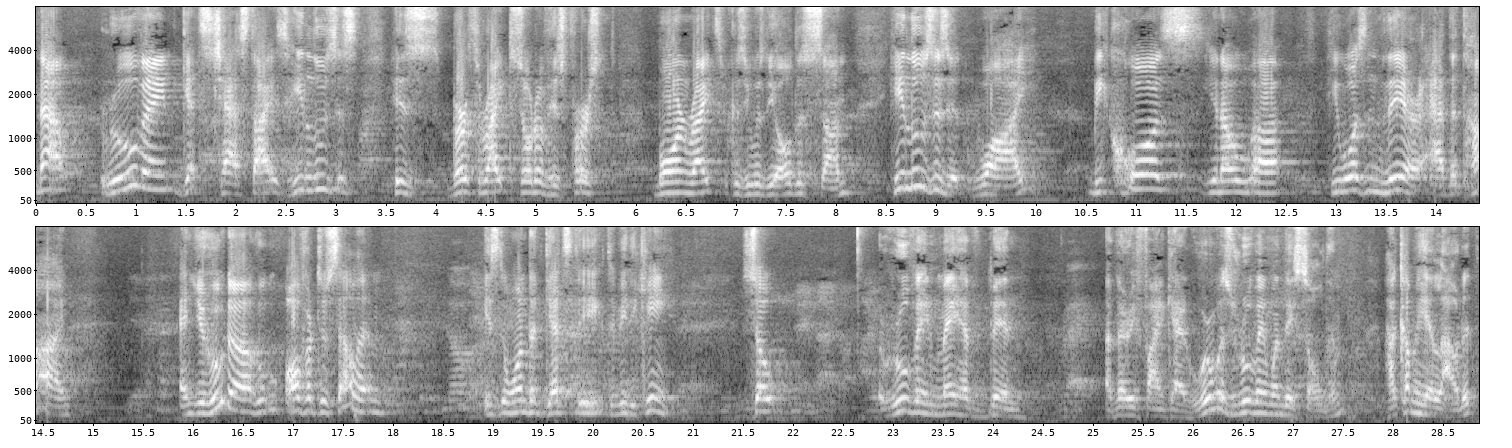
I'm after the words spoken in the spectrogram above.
Now, Reuven gets chastised. He loses his birthright, sort of his first-born rights, because he was the oldest son. He loses it. Why? Because, you know, uh, he wasn't there at the time. And Yehuda, who offered to sell him, is the one that gets the, to be the king. So, Reuven may have been a very fine character. Where was Reuven when they sold him? How come he allowed it?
